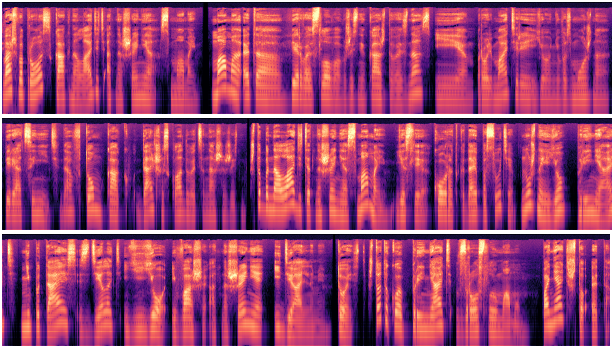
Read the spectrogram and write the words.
Ваш вопрос, как наладить отношения с мамой. Мама — это первое слово в жизни каждого из нас, и роль матери ее невозможно переоценить да, в том, как дальше складывается наша жизнь. Чтобы наладить отношения с мамой, если коротко, да и по сути, нужно ее принять, не пытаясь сделать ее и ваши отношения идеальными. То есть, что такое принять взрослую маму? Понять, что это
